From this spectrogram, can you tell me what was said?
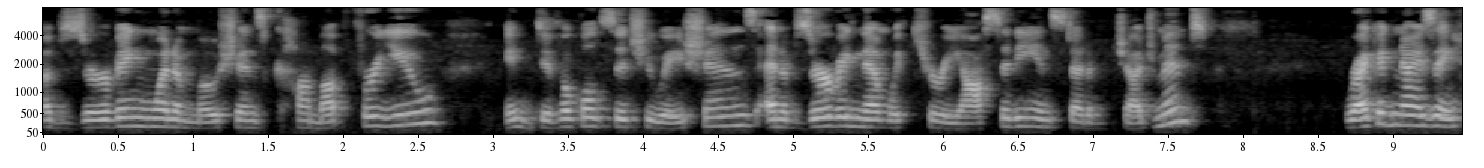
observing when emotions come up for you in difficult situations and observing them with curiosity instead of judgment recognizing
